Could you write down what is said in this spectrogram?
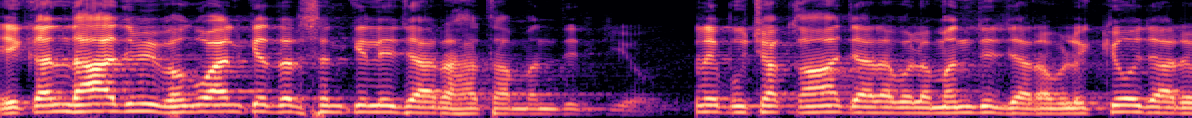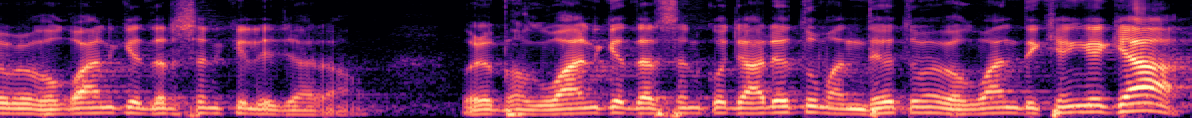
एक अंधा आदमी भगवान के दर्शन के लिए जा रहा था मंदिर की ओर। ने पूछा, कहाँ जा रहा? बोला, मंदिर जा रहा बोले, क्यों जा रहे हो? बोले, भगवान के दर्शन के लिए जा रहा हूँ। बोले, भगवान के दर्शन को जा रहे हो? तुम अंधे हो, तुम्हें भगवान दिखेंगे क्या?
